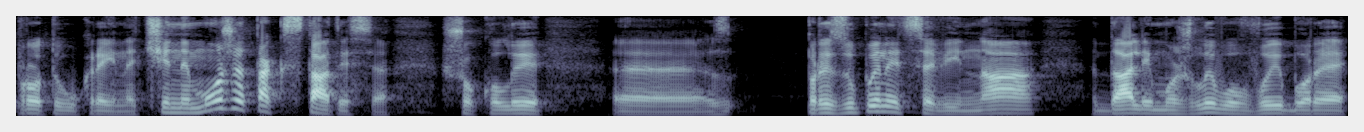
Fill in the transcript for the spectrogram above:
проти України. Чи не може так статися, що коли е, призупиниться війна, далі можливо вибори,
